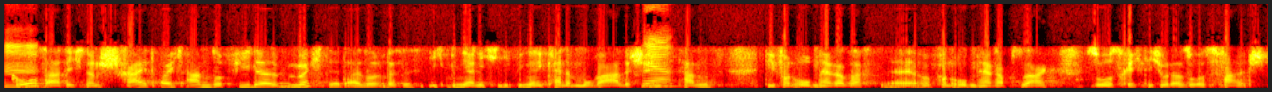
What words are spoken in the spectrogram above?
Mhm. großartig, dann schreit euch an, so viel ihr möchtet. Also das ist, ich bin ja nicht, ich bin ja keine moralische Ja. Instanz, die von oben herab sagt, äh, von oben herab sagt, so ist richtig oder so ist falsch.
